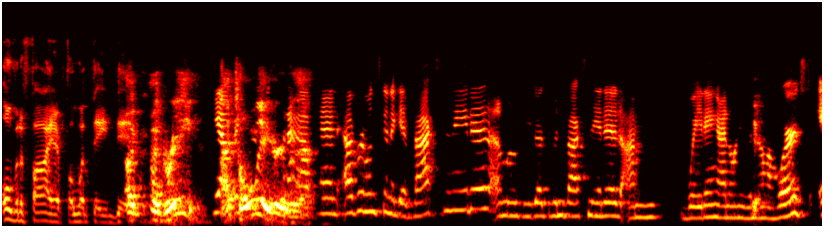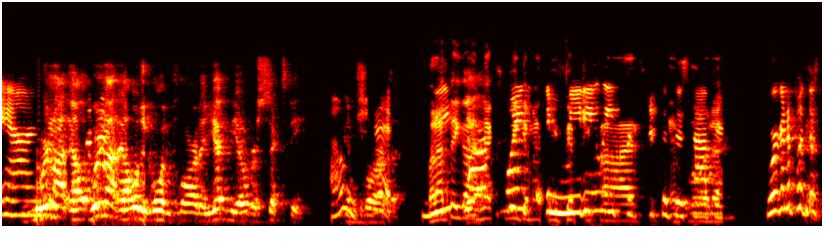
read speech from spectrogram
over the fire for what they did. A- agreed. Yeah, I totally agree what's with gonna happen. Everyone's gonna get vaccinated. I don't know if you guys have been vaccinated. I'm waiting. I don't even know how it works. And We're not el- we're not eligible in Florida. You have to be over sixty oh in shit. Florida. But I we think, uh, are next week going to immediately 55 that this Florida. happened. We're going to put this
